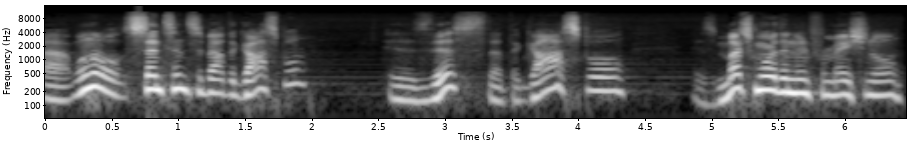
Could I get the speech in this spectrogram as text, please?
uh, one little sentence about the gospel is this that the gospel is much more than informational.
